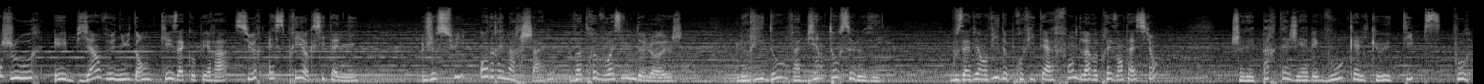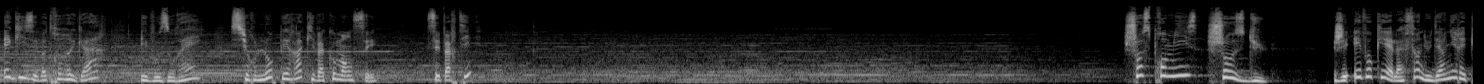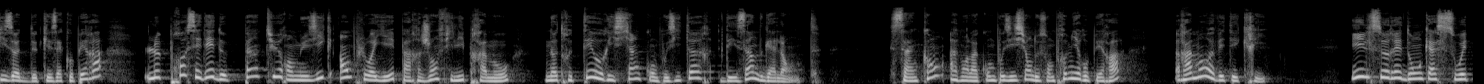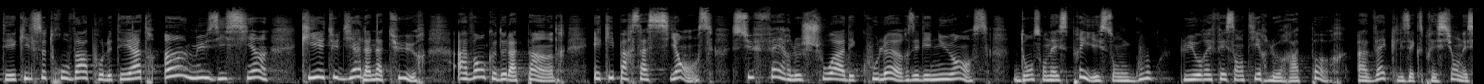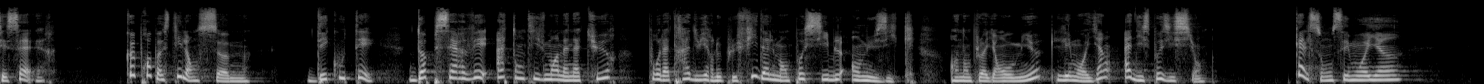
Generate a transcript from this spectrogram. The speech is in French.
Bonjour et bienvenue dans Quesac Opéra sur Esprit Occitanie. Je suis Audrey Marchal, votre voisine de loge. Le rideau va bientôt se lever. Vous avez envie de profiter à fond de la représentation? Je vais partager avec vous quelques tips pour aiguiser votre regard et vos oreilles sur l'opéra qui va commencer. C'est parti? Chose promise, chose due j'ai évoqué à la fin du dernier épisode de Kézak Opéra le procédé de peinture en musique employé par Jean-Philippe Rameau, notre théoricien-compositeur des Indes galantes. Cinq ans avant la composition de son premier opéra, Rameau avait écrit il serait donc à souhaiter qu'il se trouvât pour le théâtre un musicien qui étudia la nature avant que de la peindre et qui par sa science sut faire le choix des couleurs et des nuances dont son esprit et son goût lui auraient fait sentir le rapport avec les expressions nécessaires. Que propose-t-il en somme? D'écouter, d'observer attentivement la nature pour la traduire le plus fidèlement possible en musique, en employant au mieux les moyens à disposition. Quels sont ces moyens?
